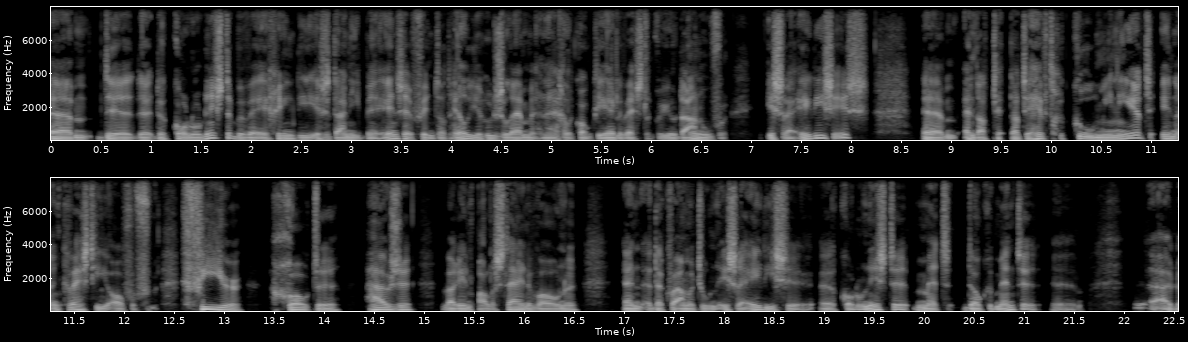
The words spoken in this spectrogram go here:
Um, de, de, de kolonistenbeweging die is het daar niet mee eens en vindt dat heel Jeruzalem en eigenlijk ook die hele westelijke Jordaanhoever Israëlisch is. Um, en dat, dat heeft geculmineerd in een kwestie over vier grote huizen waarin Palestijnen wonen. En uh, daar kwamen toen Israëlische uh, kolonisten met documenten uit,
